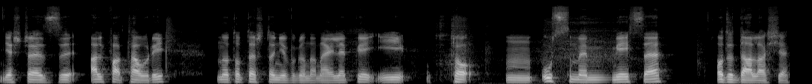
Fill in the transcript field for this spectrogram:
jeszcze z Alfa Tauri, no to też to nie wygląda najlepiej i to mm, ósme miejsce oddala się.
